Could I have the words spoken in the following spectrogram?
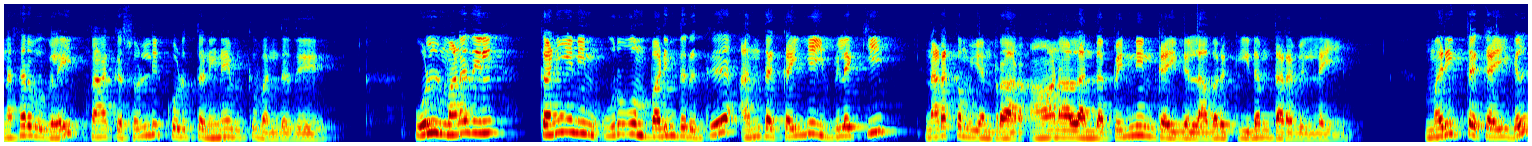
நகர்வுகளை தனக்கு சொல்லிக் கொடுத்த நினைவுக்கு வந்தது. உள் மனதில் கணியனின் உருவம் படிந்திருக்கு அந்த கையை விலக்கி நடக்க முயன்றார். ஆனால் அந்த பெண்ணின் கைகள் அவருக்கு இடம் தரவில்லை. மறித்த கைகள்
